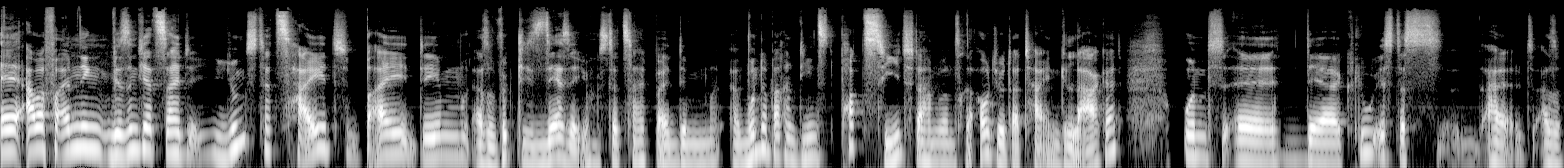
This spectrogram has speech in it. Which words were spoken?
Äh, aber vor allen Dingen, wir sind jetzt seit jüngster Zeit bei dem, also wirklich sehr, sehr jüngster Zeit bei dem äh, wunderbaren Dienst Podseed. Da haben wir unsere Audiodateien gelagert. Und äh, der Clou ist, dass halt, also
